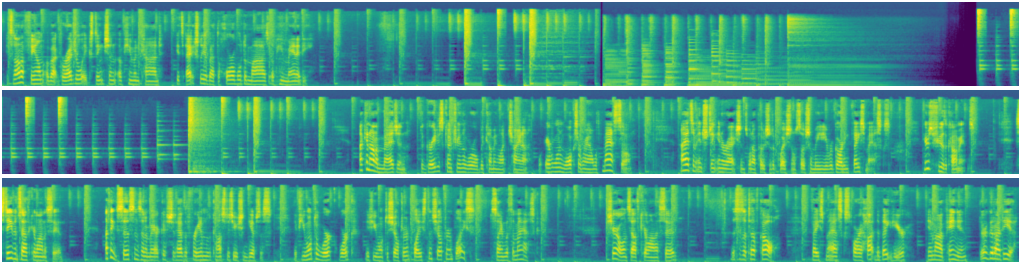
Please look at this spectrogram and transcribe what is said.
It's not a film about gradual extinction of humankind, it's actually about the horrible demise of humanity. Cannot imagine the greatest country in the world becoming like China, where everyone walks around with masks on. I had some interesting interactions when I posted a question on social media regarding face masks. Here's a few of the comments. Steve in South Carolina said, I think citizens in America should have the freedom the Constitution gives us. If you want to work, work. If you want to shelter in place, then shelter in place. Same with the mask. Cheryl in South Carolina said, This is a tough call. Face masks are a hot debate here. In my opinion, they're a good idea.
